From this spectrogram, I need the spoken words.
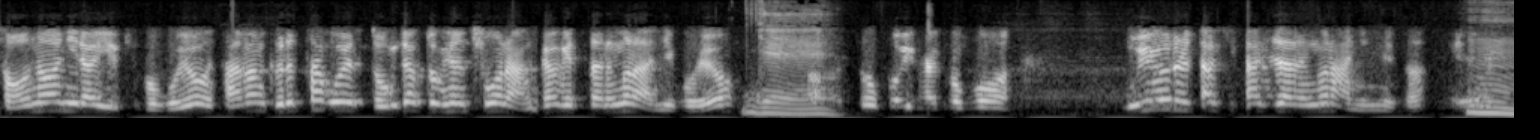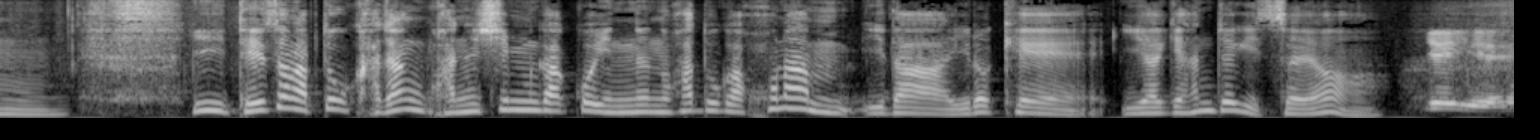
전환이라 이렇게 보고요. 다만 그렇다고 해서 동작동 현충원 안 가겠다는 건 아니고요. 예. 어, 또 거기 갈 거고 무효를 딱히 따지자는 건 아닙니다. 예. 음. 이 대선 앞두고 가장 관심 갖고 있는 화두가 호남이다 이렇게 이야기한 적이 있어요. 예, 예.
